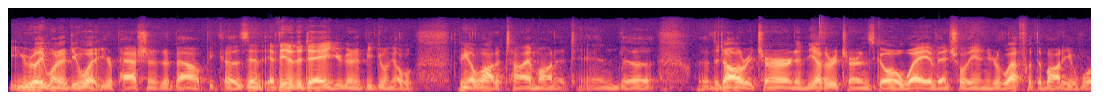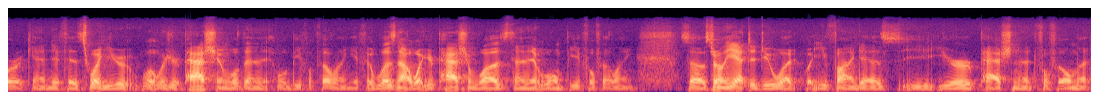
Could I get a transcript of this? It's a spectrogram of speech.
you really want to do what you're passionate about because at the end of the day you're going to be doing a spending a lot of time on it. And uh, the dollar return and the other returns go away eventually and you're left with the body of work. And if it's what you what was your passion well then it will be fulfilling. If it was not what your passion was then it won't be fulfilling. So certainly you have to do what what you find as your passionate fulfillment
